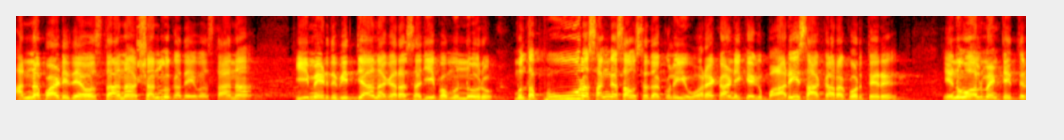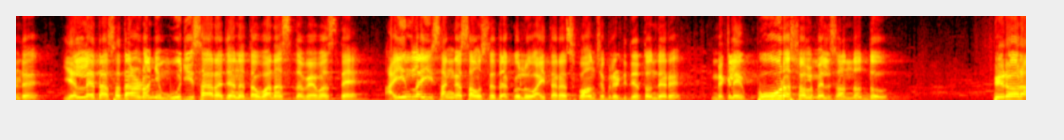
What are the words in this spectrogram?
ಅನ್ನಪಾಡಿ ದೇವಸ್ಥಾನ, ಷಣ್ಮುಖ ದೇವಸ್ಥಾನ ಈ ಮೇಡ್ದು ವಿದ್ಯಾನಗರ, ಸಜೀಪ ಮುನ್ನೂರು. ಮುಲ್ತ ಪೂರ ಸಂಘ ಸಂಸ್ಥೆದಕ್ಕೂ ಈ ಹೊರೆ ಕಾಣಿಕೆಗೆ ಭಾರಿ ಸಹಕಾರ ಕೊಡ್ತೇರು. ಇನ್ವಾಲ್ವ್ಮೆಂಟ್ ಇತ್ತು ಎಲ್ಲೆದ ಸಾಧಾರಣ ಒಂಜಿ ಮೂಜಿ ಸಾರ ಜನತ ವನಸದ ವ್ಯವಸ್ಥೆ. ಐನ್ಲ ಈ ಸಂಘ ಸಂಸ್ಥೆದಕ್ಕೂ ಆಯ್ತ ರೆಸ್ಪಾನ್ಸಿಬಿಲಿಟಿ ದೆತ್ತೊಂದೇರು. ಮೆಕ್ಲಿಗೆ ಪೂರ ಸೊಲ್ಮೇಲೆ ಸಂದೊಂದು ಪಿರೋರ.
